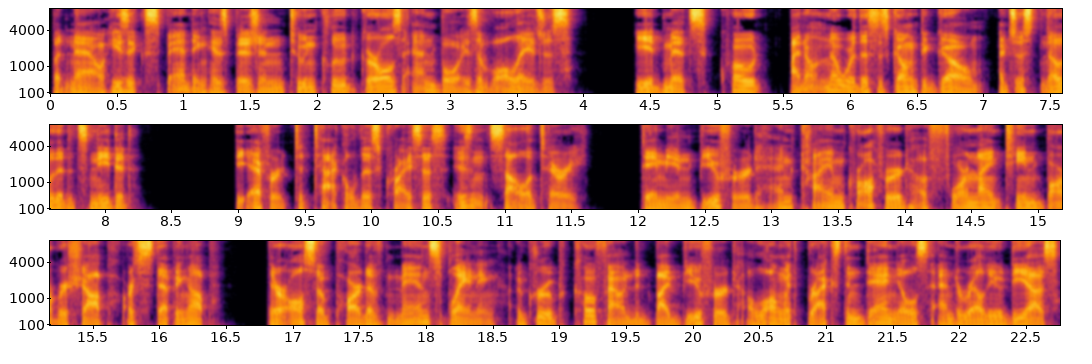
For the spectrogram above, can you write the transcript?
but now he's expanding his vision to include girls and boys of all ages. He admits, quote, I don't know where this is going to go, I just know that it's needed. The effort to tackle this crisis isn't solitary. Damian Buford and Kym Crawford of 419 Barbershop are stepping up. They're also part of Mansplaining, a group co founded by Buford along with Braxton Daniels and Aurelio Diaz.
